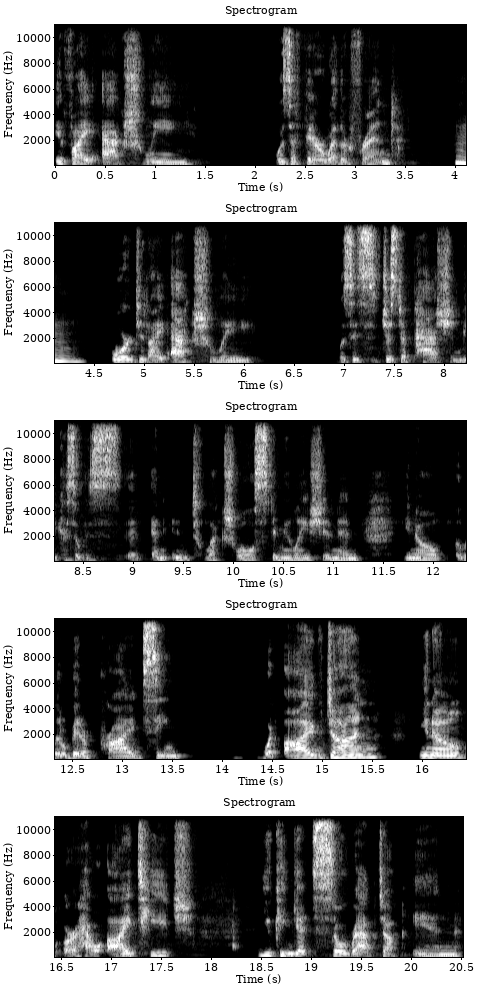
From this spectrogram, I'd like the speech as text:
if I actually was a fair weather friend hmm. or did I actually was it just a passion because it was an intellectual stimulation and you know a little bit of pride seeing what i've done you know or how i teach you can get so wrapped up in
